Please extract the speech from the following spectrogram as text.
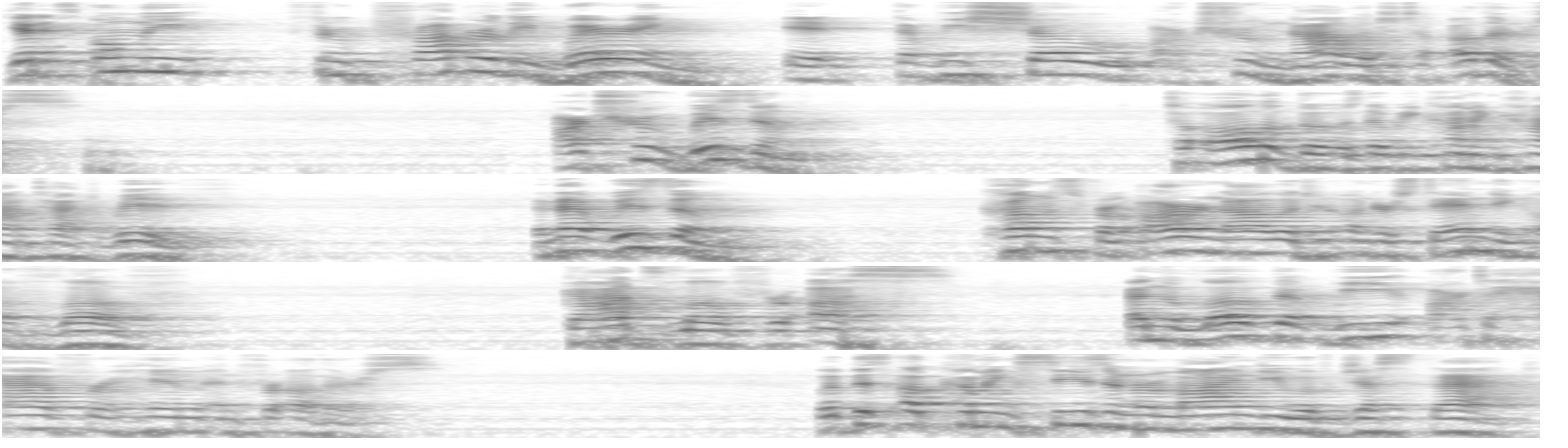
Yet it's only through properly wearing it that we show our true knowledge to others, our true wisdom to all of those that we come in contact with. And that wisdom comes from our knowledge and understanding of love. God's love for us, and the love that we are to have for Him and for others. Let this upcoming season remind you of just that.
